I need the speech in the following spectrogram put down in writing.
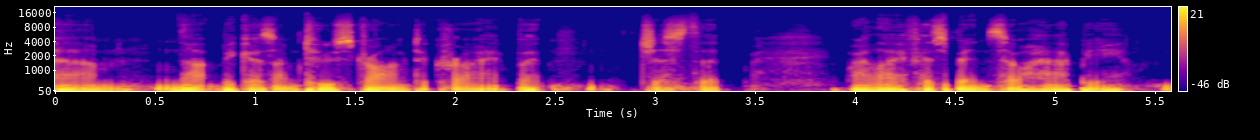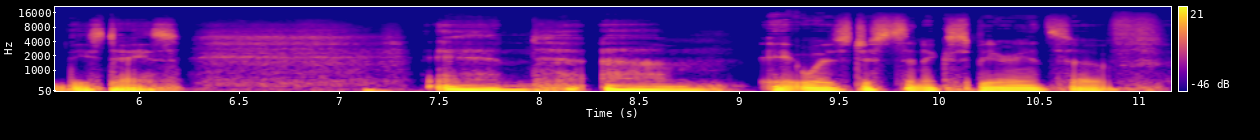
Um, not because I'm too strong to cry, but just that my life has been so happy these days. And um, it was just an experience of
